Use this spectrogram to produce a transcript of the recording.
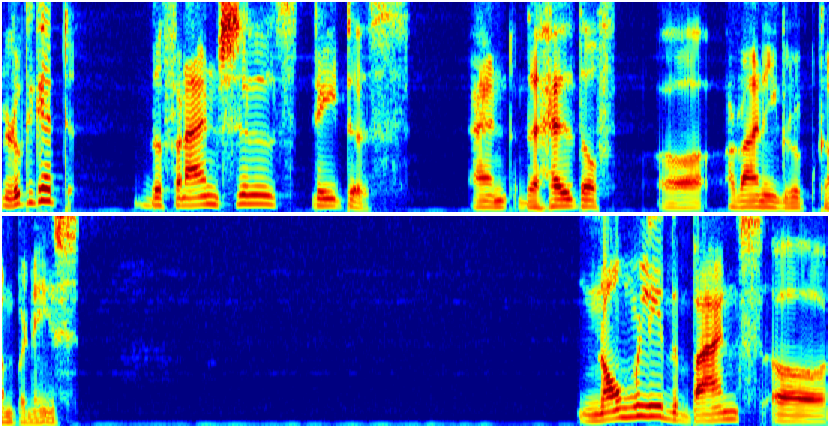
looking at the financial status and the health of uh, Adani Group companies, normally the banks uh,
